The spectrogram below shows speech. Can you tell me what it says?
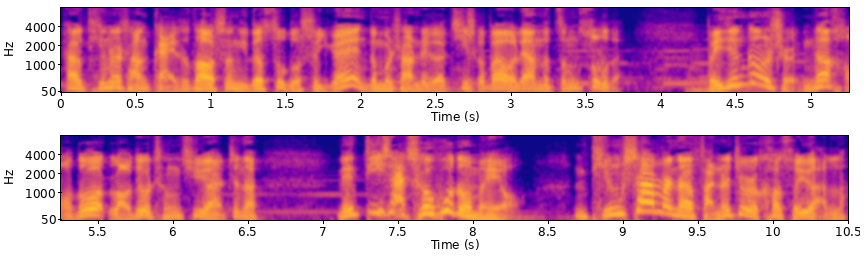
还有停车场改造升级的速度，是远远跟不上这个汽车保有量的增速的。北京更是，你看好多老旧城区啊，真的连地下车库都没有，你停上面呢，反正就是靠随缘了。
